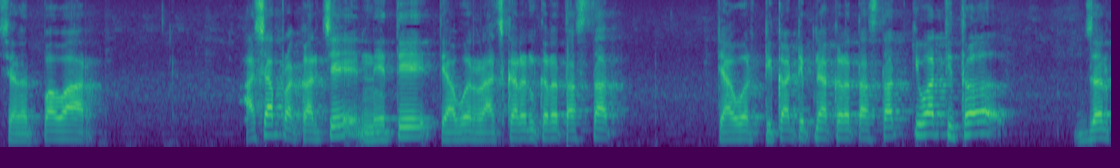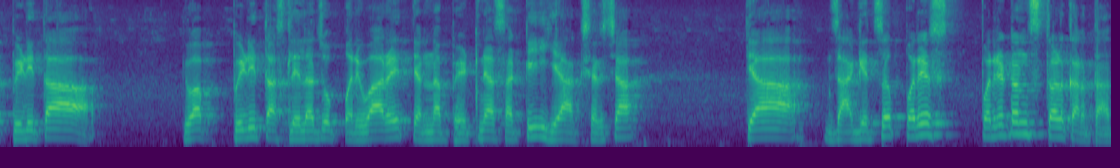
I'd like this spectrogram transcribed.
शरद पवार अशा प्रकारचे नेते त्यावर राजकारण करत असतात त्यावर टीका टिप्पण्या करत असतात किंवा तिथं जर पीडिता किंवा पीडित असलेला जो परिवार आहे त्यांना भेटण्यासाठी हे अक्षरशः त्या जागेचं पर्यस पर्यटन स्थळ करतात.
